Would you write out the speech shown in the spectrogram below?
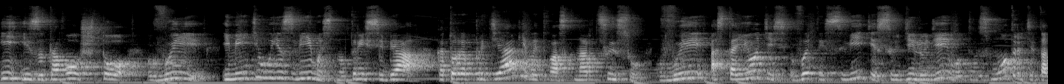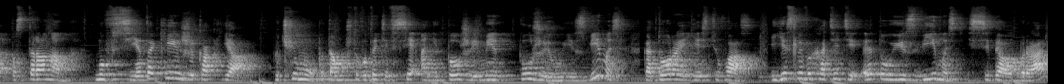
И из-за того, что вы имеете уязвимость внутри себя, которая притягивает вас к нарциссу, вы остаетесь в этой свите среди людей, вот вы смотрите так по сторонам, ну все такие же, как я. Почему? Потому что вот эти все, они тоже имеют ту же уязвимость, которая есть у вас. И если вы хотите эту уязвимость из себя убрать,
